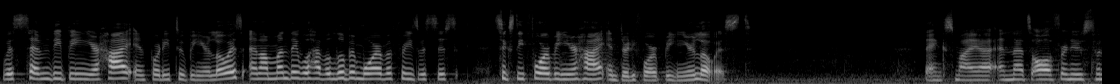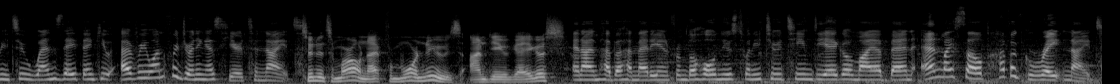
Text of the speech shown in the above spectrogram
with 70 being your high and 42 being your lowest. And on Monday, we'll have a little bit more of a freeze with 64 being your high and 34 being your lowest. Thanks, Maya. And that's all for News 22 Wednesday. Thank you, everyone, for joining us here tonight. Tune in tomorrow night for more news. I'm Diego Gallegos. And I'm Heba Hamedi. And from the whole News 22 team, Diego, Maya, Ben, and myself, have a great night.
